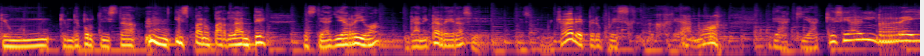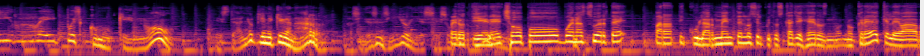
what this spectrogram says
que un, que un deportista hispanoparlante esté allí arriba, gane carreras y es muy chévere, pero pues de aquí a que sea el rey, rey, pues como que no. Este año tiene que ganar, así de sencillo y es eso. Pero tiene Chopo buena suerte, particularmente en los circuitos callejeros. ¿No, no cree que le va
